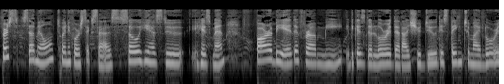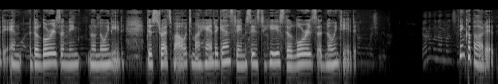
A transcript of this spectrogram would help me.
First Samuel 24 6 says, So he has to his men, Far be it from me, because the Lord that I should do this thing to my Lord and the Lord's anointed, to stretch out my hand against him, since he is the Lord's anointed. Think about it.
